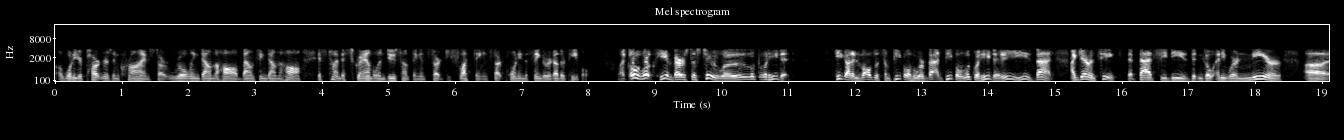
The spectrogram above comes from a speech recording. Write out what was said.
of one of your partners in crime start rolling down the hall, bouncing down the hall, it's time to scramble and do something and start deflecting and start pointing the finger at other people. Like, oh look, he embarrassed us too. Uh, look what he did. He got involved with some people who were bad people. Look what he did. He, he's bad. I guarantee that bad CDs didn't go anywhere near, uh,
